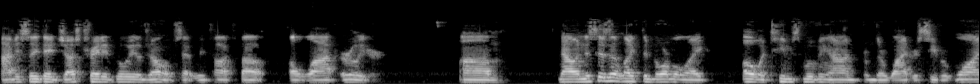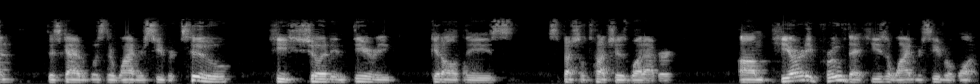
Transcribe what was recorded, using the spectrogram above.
obviously they just traded Julio Jones that we talked about a lot earlier. Um, now, and this isn't like the normal, like, oh, a team's moving on from their wide receiver one. This guy was their wide receiver two. He should, in theory, get all these special touches, whatever. Um, he already proved that he's a wide receiver one.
